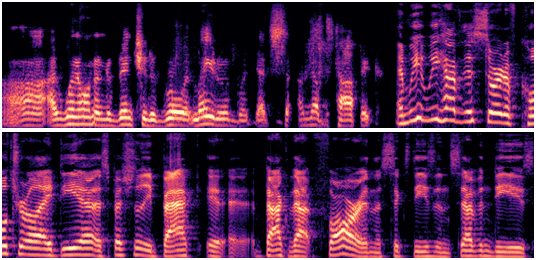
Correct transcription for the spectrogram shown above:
Uh, I went on an adventure to grow it later, but that's another topic. And we, we have this sort of cultural idea, especially back uh, back that far in the '60s and '70s,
